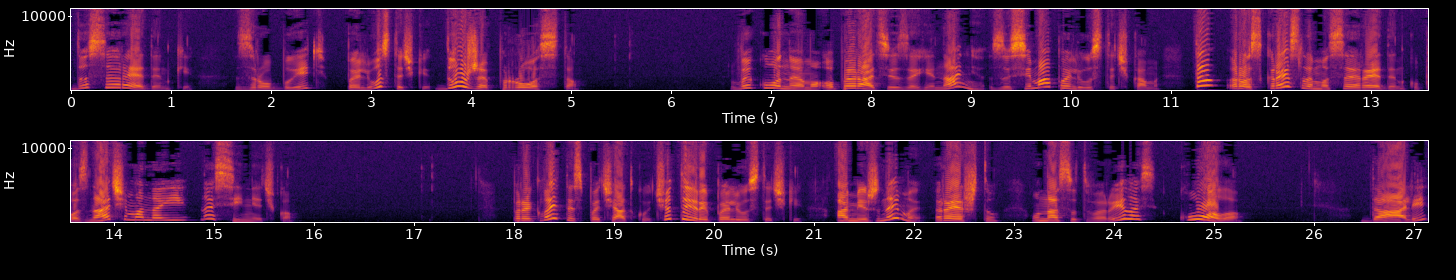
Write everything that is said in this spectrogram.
до серединки. Зробіть пелюсточки дуже просто. Виконуємо операцію загинання з усіма пелюсточками та розкреслимо серединку, позначимо на її насіннячко. Приклейте спочатку 4 пелюсточки, а між ними решту. У нас утворилось коло. Далі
